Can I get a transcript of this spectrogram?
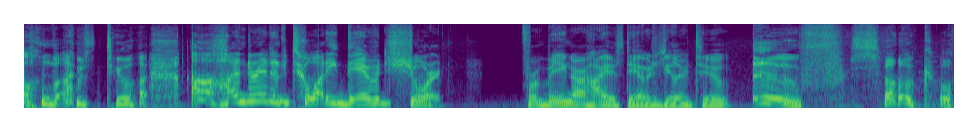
I was two hundred and twenty damage short from being our highest damage dealer too. Oof, so close.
